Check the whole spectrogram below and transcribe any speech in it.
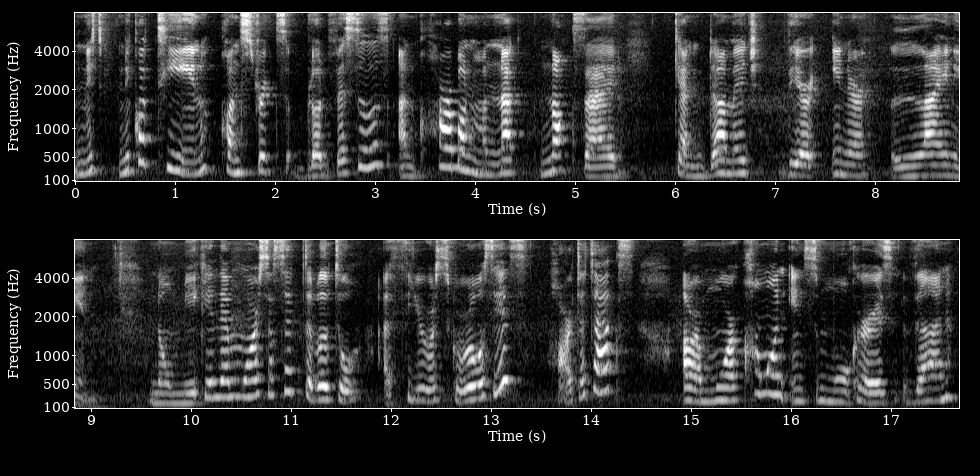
nicotine constricts blood vessels and carbon monoxide can damage their inner lining, now making them more susceptible to atherosclerosis, heart attacks, are more common in smokers than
